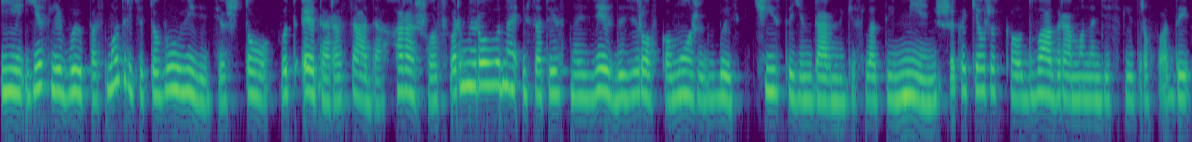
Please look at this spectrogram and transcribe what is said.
И если вы посмотрите, то вы увидите, что вот эта рассада хорошо сформирована, и, соответственно, здесь дозировка может быть чистой янтарной кислоты меньше, как я уже сказала, 2 грамма на 10 литров воды.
